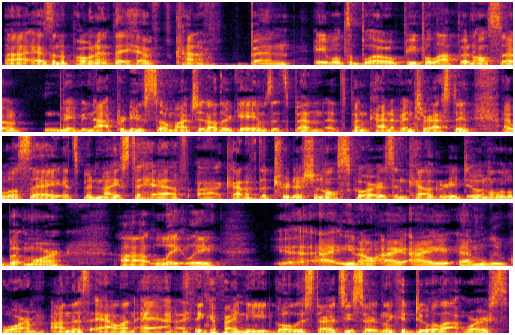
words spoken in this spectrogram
uh, as an opponent. They have kind of been able to blow people up and also maybe not produce so much in other games. It's been it's been kind of interesting. I will say it's been nice to have uh, kind of the traditional scores in Calgary doing a little bit more uh, lately. I, you know, I, I am lukewarm on this Allen ad. I think if I need goalie starts, you certainly could do a lot worse.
